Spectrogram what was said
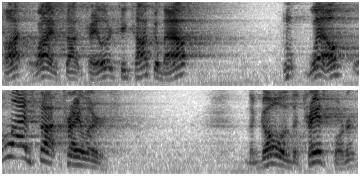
pot livestock trailer to talk about, well, livestock trailers. The goal of the transporter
